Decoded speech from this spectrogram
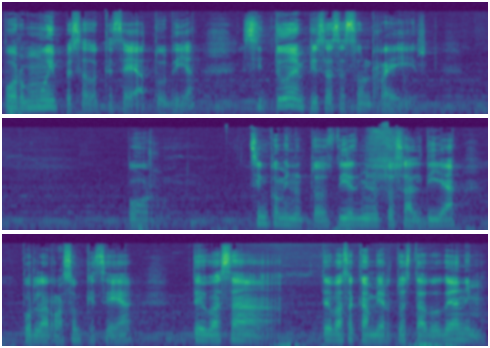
por muy pesado que sea tu día, si tú empiezas a sonreír por 5 minutos, 10 minutos al día, por la razón que sea, te vas a te vas a cambiar tu estado de ánimo.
